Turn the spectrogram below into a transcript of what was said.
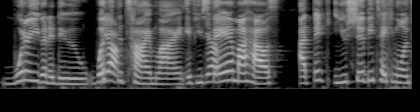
what are you gonna do what's yeah. the timeline if you stay in my house I think you should be taking on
